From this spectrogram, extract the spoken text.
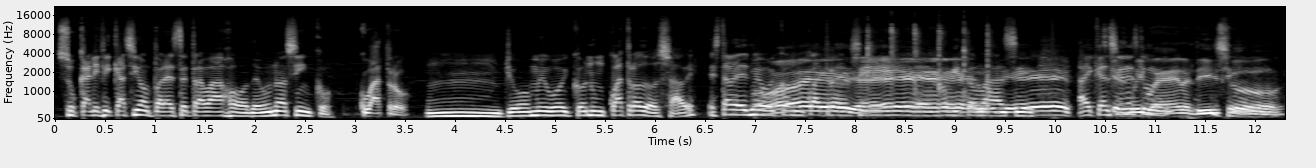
Su calificación para este trabajo de 1 a 5. 5. 4. Mm, yo me voy con un 4-2, ¿sabe? Esta vez me voy con un 4 sí, un poquito más, sí. hay Es que canciones es que, muy me- bueno el disco.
